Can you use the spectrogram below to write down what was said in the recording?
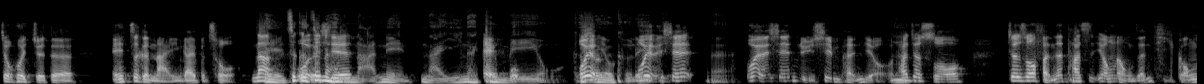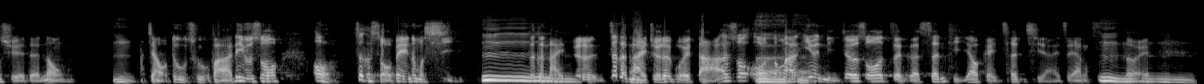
就会觉得。哎，这个奶应该不错。那这个真的很难呢，奶应该更没有。我有我有一些，我有一些女性朋友，她就说，就是说，反正她是用那种人体工学的那种嗯角度出发。例如说，哦，这个手背那么细，嗯，这个奶绝对这个奶绝对不会大。她说，哦，当然，因为你就是说整个身体要可以撑起来这样子，对，嗯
